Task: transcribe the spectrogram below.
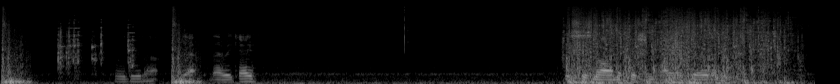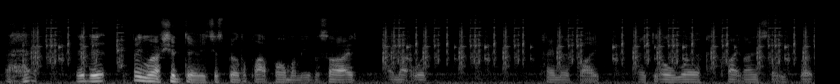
can we do that? Yeah, there we go. This is not an efficient way of building. the, thing I should do is just build a platform on the other side, and that would kind of like make it all work quite nicely. But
